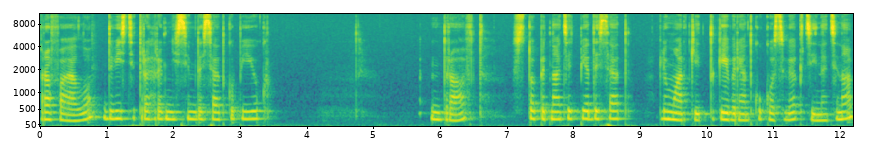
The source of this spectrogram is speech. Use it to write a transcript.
Рафаело 203 гривні 70 копійок. Драфт 115,50. Люмарки такий варіант кокосовий акційна ціна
